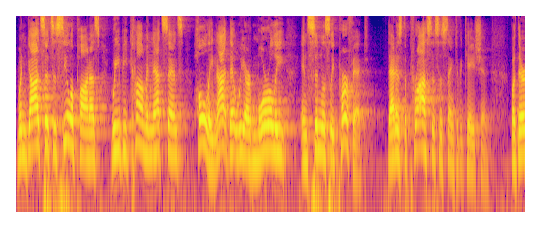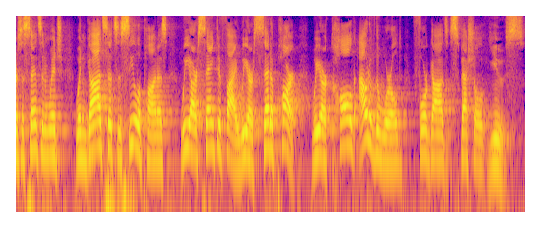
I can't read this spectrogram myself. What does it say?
When God sets a seal upon us, we become, in that sense, holy. Not that we are morally and sinlessly perfect. That is the process of sanctification. But there is a sense in which when God sets a seal upon us, we are sanctified, we are set apart, we are called out of the world for God's special use.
